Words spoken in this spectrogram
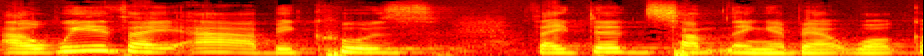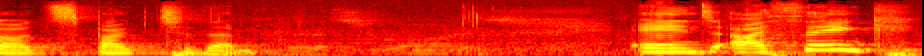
are where they are because they did something about what God spoke to them. And I think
